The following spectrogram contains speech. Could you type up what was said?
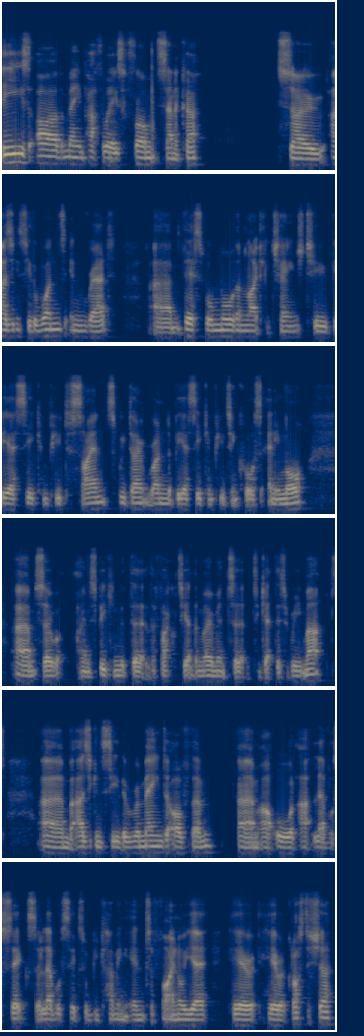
These are the main pathways from Seneca. So as you can see, the ones in red, um, this will more than likely change to BSc Computer Science. We don't run the BSc Computing course anymore. Um, so I'm speaking with the, the faculty at the moment to, to get this remapped. Um, but as you can see, the remainder of them um, are all at level six. So level six will be coming into final year here, here at Gloucestershire.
